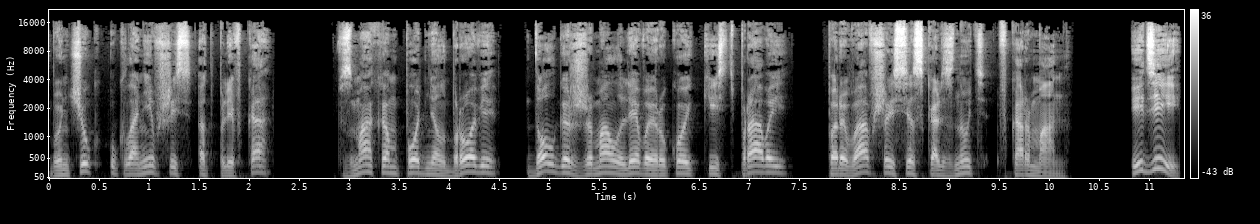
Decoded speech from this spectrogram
Бунчук, уклонившись от плевка, взмахом поднял брови, долго сжимал левой рукой кисть правой, порывавшийся скользнуть в карман. «Иди!» —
